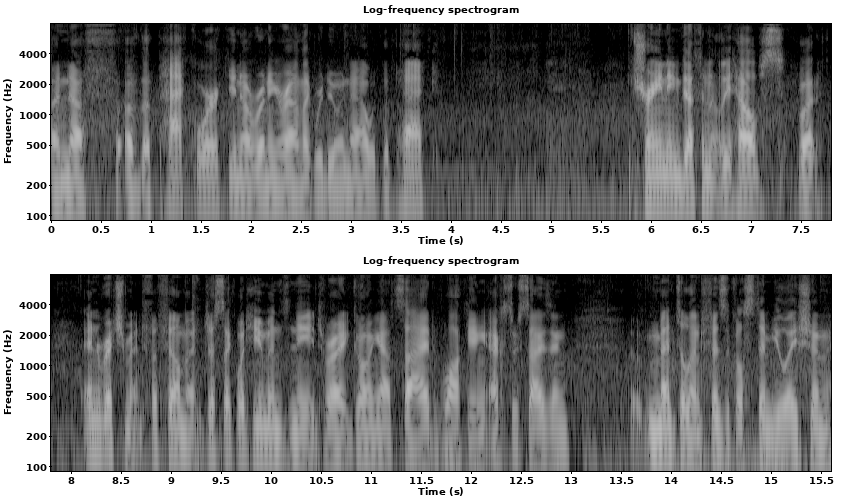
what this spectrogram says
enough of the pack work, you know, running around like we're doing now with the pack. Training definitely helps, but enrichment, fulfillment, just like what humans need, right? Going outside, walking, exercising, mental and physical stimulation,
